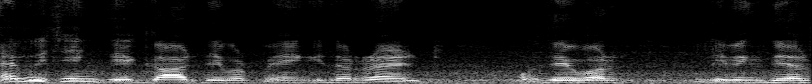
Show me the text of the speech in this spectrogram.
everything they got, they were paying either rent or they were living there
